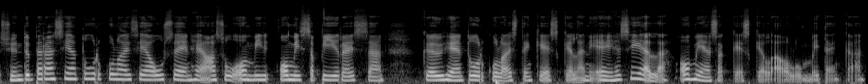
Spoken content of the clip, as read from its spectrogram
syntyperäisiä turkulaisia, usein he asuvat omi, omissa piireissään köyhien turkulaisten keskellä, niin ei he siellä omiensa keskellä ollut mitenkään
